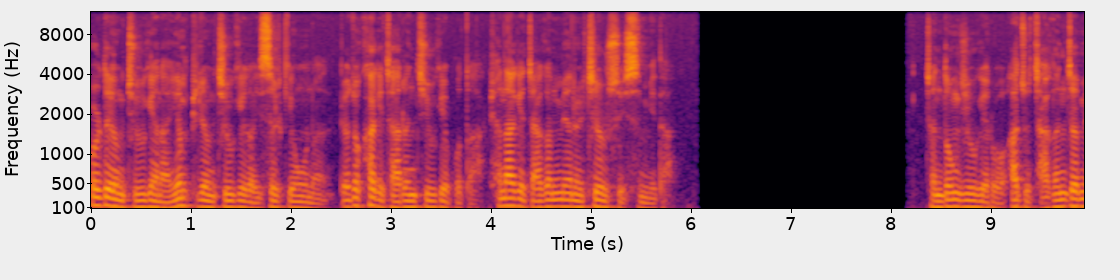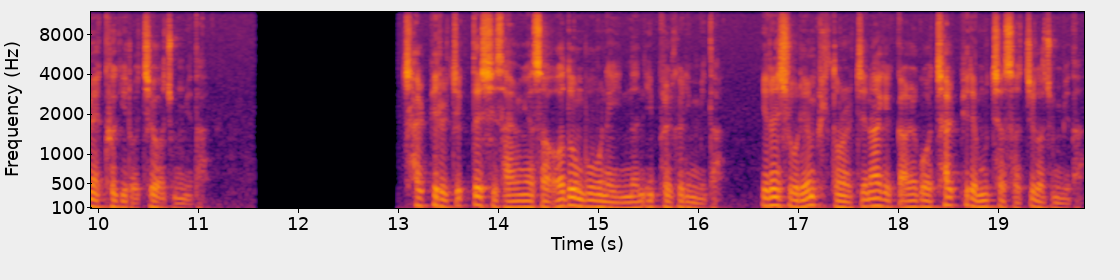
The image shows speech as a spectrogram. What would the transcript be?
홀더형 지우개나 연필형 지우개가 있을 경우는 뾰족하게 자른 지우개보다 편하게 작은 면을 지울 수 있습니다. 전동 지우개로 아주 작은 점의 크기로 지워줍니다. 찰피를 찍듯이 사용해서 어두운 부분에 있는 잎을 그립니다. 이런 식으로 연필톤을 진하게 깔고 찰필에 묻혀서 찍어줍니다.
